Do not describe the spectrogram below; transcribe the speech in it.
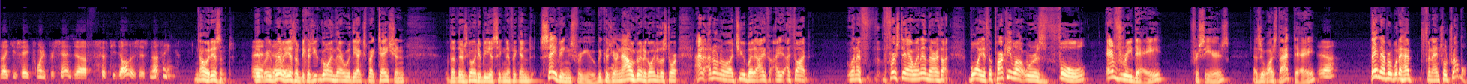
like you say, twenty percent, uh, fifty dollars is nothing. No, it isn't. It, And, it really uh, isn't because you can go in there with the expectation that there's going to be a significant savings for you because you're now going to go into the store. I, I don't know about you, but I, I, I thought when I f- the first day I went in there, I thought, boy, if the parking lot were as full every day for Sears as it was that day, Yeah. they never would have had financial trouble.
